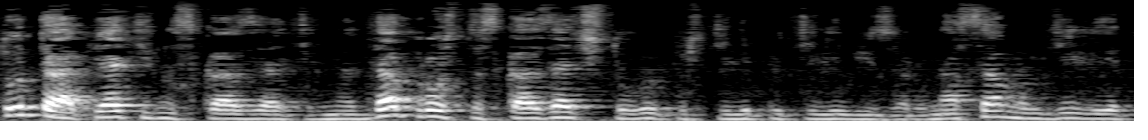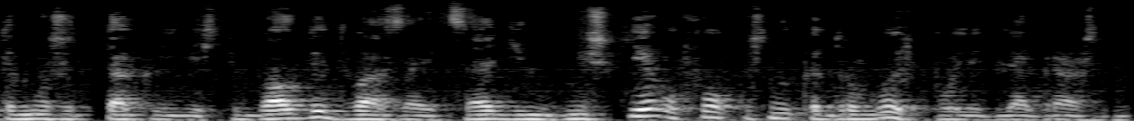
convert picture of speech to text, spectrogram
Кто-то опять иносказательно. Да, просто сказать, что выпустили по телевизору. На самом деле это может так и есть. У балды два зайца. Один в мешке у фокусника, другой в поле для граждан.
